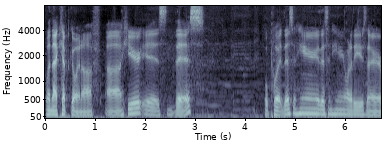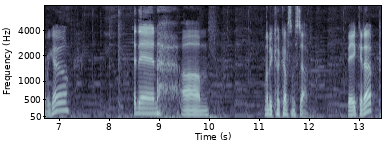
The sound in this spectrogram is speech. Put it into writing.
when that kept going off. Uh, here is this. We'll put this in here, this in here, one of these. There we go. And then, um, let me cook up some stuff. Bake it up.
